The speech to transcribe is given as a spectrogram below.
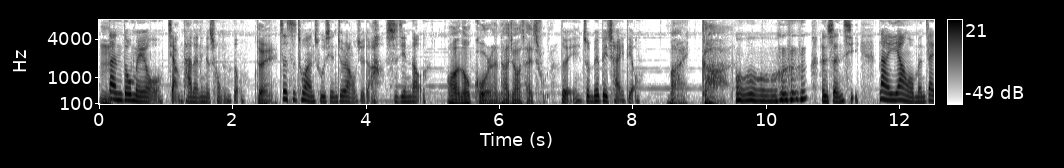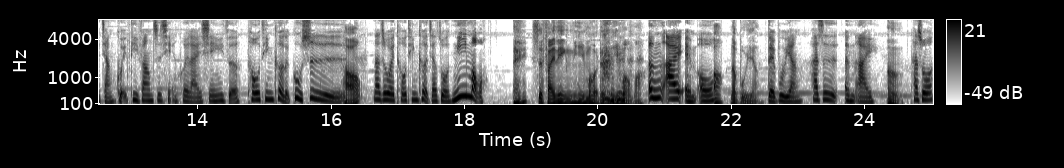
嗯，但都没有讲他的那个冲动。对，这次突然出现，就让我觉得啊，时间到了。哇，然后果然他就要拆除了。对，准备被拆掉。My God！哦，很神奇。那一样，我们在讲鬼地方之前，会来先一则偷听客的故事。好，那这位偷听客叫做 Nemo。哎，是 Finding Nemo 的 Nemo 吗？N I M O。哦，那不一样。对，不一样。他是 N I。嗯。他说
